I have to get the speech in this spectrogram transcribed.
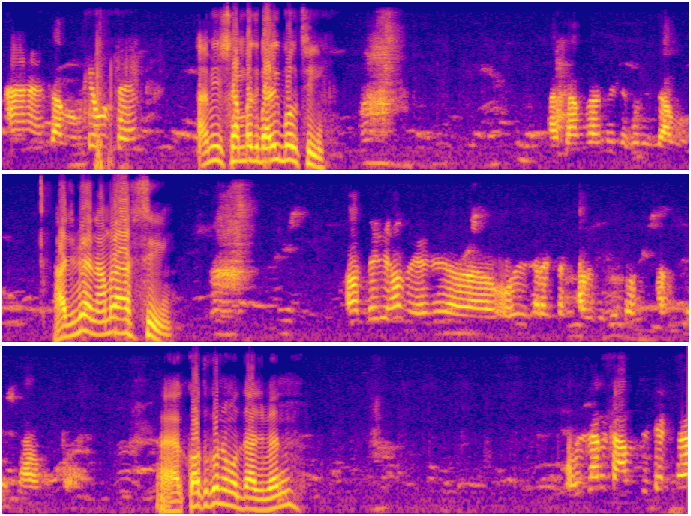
হ্যাঁ হ্যাঁ আমি সাংবাদিক বারিক বলছি। আসবেন আমরা আসছি। কতক্ষণের মধ্যে আসবেন? একটা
